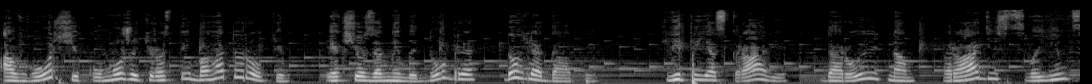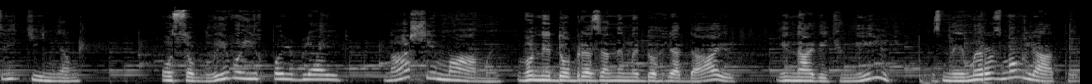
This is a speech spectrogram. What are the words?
а в горщику можуть рости багато років, якщо за ними добре доглядати. Квіти яскраві дарують нам радість своїм цвітінням. Особливо їх полюбляють наші мами. Вони добре за ними доглядають і навіть вміють з ними розмовляти.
